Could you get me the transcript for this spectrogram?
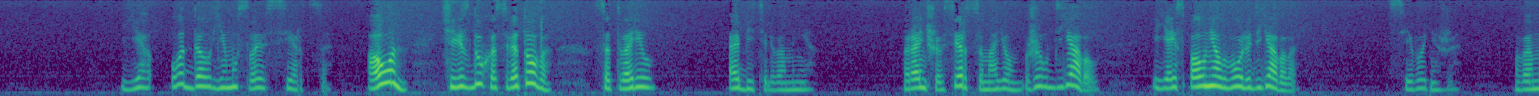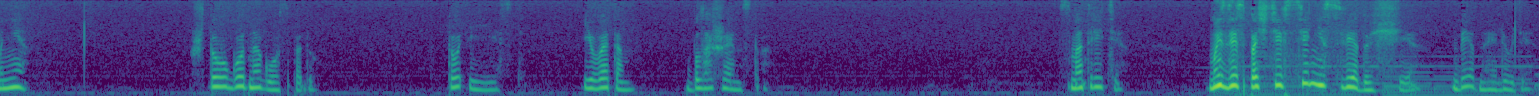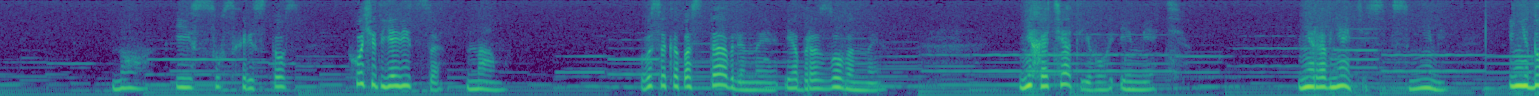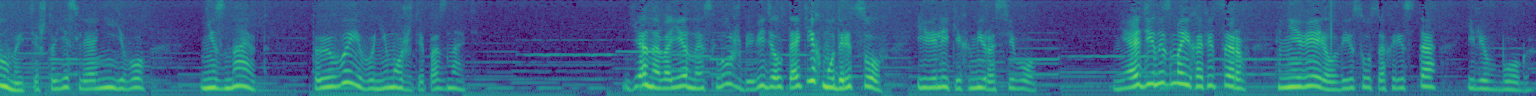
Я отдал Ему свое сердце, а Он через Духа Святого сотворил обитель во мне. Раньше в сердце моем жил дьявол, и я исполнял волю дьявола. Сегодня же во мне что угодно Господу, то и есть. И в этом блаженство. Смотрите, мы здесь почти все несведущие, бедные люди. Но Иисус Христос хочет явиться нам. Высокопоставленные и образованные не хотят Его иметь. Не равняйтесь с ними и не думайте, что если они Его не знают, то и вы Его не можете познать. Я на военной службе видел таких мудрецов и великих мира сего. Ни один из моих офицеров не верил в Иисуса Христа или в Бога.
